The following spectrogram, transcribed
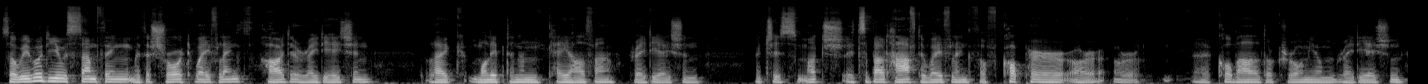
So we would use something with a short wavelength, harder radiation, like molybdenum K-alpha radiation, which is much, it's about half the wavelength of copper or, or uh, cobalt or chromium radiation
